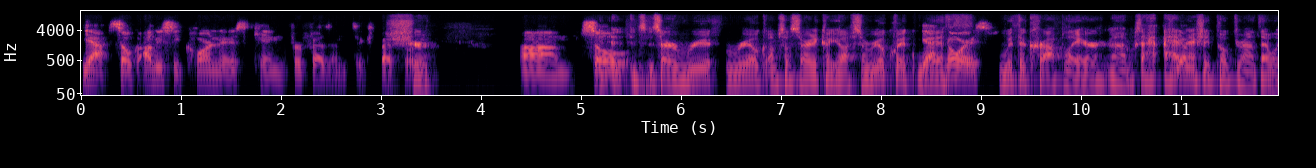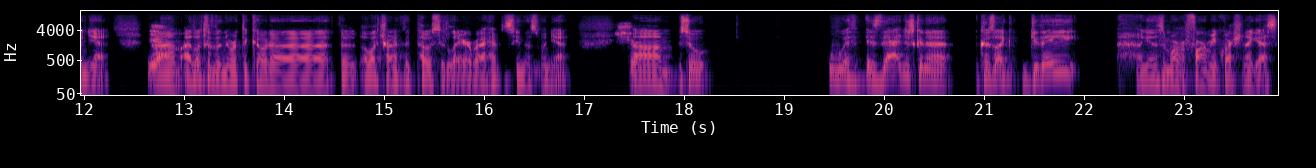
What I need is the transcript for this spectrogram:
yeah, so obviously corn is king for pheasants, especially. Sure. Um, so it's, our real, real, I'm so sorry to cut you off. So real quick, yeah, with, no worries. With the crop layer, um, cause I, I hadn't yep. actually poked around that one yet. Yeah. Um, I looked at the North Dakota, the electronically posted layer, but I haven't seen this one yet. Sure. Um, so with is that just gonna because like do they again this is more of a farming question i guess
